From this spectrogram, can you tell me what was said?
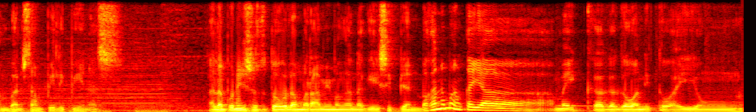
ang bansang Pilipinas. Alam po ninyo sa totoo lang, marami mga nag-iisip yan. Baka naman kaya may kagagawan nito ay yung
